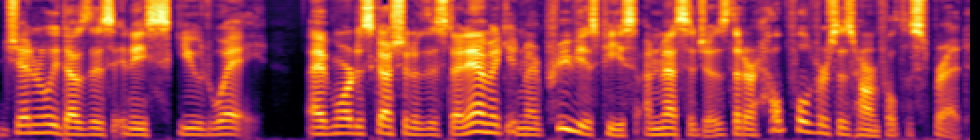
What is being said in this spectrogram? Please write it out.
generally does this in a skewed way. I have more discussion of this dynamic in my previous piece on messages that are helpful versus harmful to spread.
